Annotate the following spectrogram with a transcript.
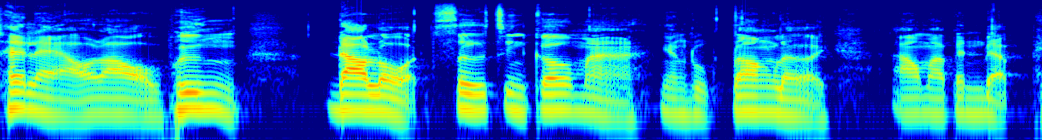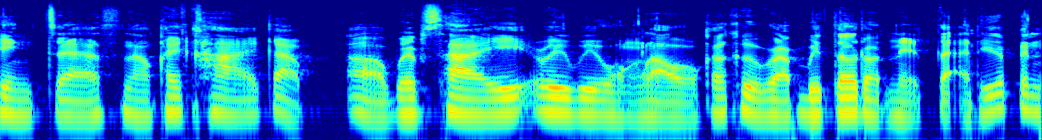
ใช่แล้วเราเพิ่งดาวน์โหลดซื้อ jingle มาอย่างถูกต้องเลย เอามาเป็นแบบเพลงแจ๊สนะคล้ายๆ กับเว็บไซต์รีวิวของเราก็คือ rabbiter.net แต่อันที่จะเป็น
